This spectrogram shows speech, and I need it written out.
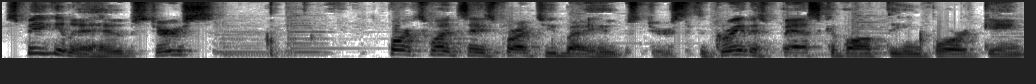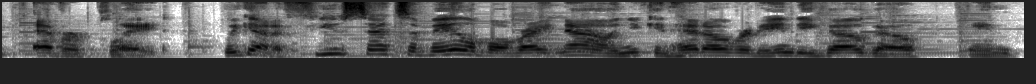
speaking of Hoopsters, Sports Wednesday is brought to you by Hoopsters, the greatest basketball themed board game ever played. We got a few sets available right now, and you can head over to Indiegogo and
